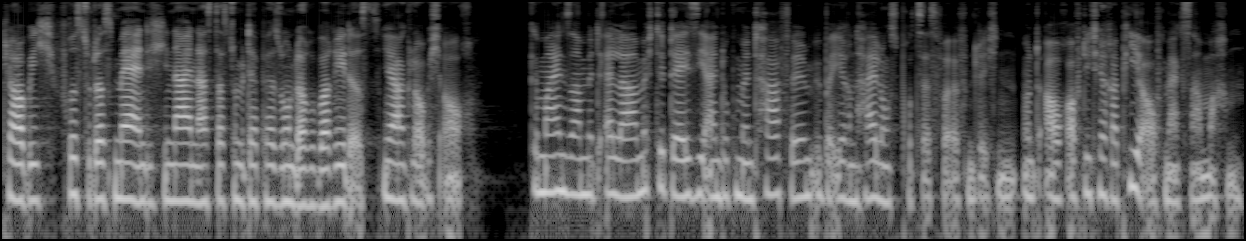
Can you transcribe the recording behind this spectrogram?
glaube ich, frisst du das mehr in dich hinein, als dass du mit der Person darüber redest. Ja, glaube ich auch. Gemeinsam mit Ella möchte Daisy einen Dokumentarfilm über ihren Heilungsprozess veröffentlichen und auch auf die Therapie aufmerksam machen.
